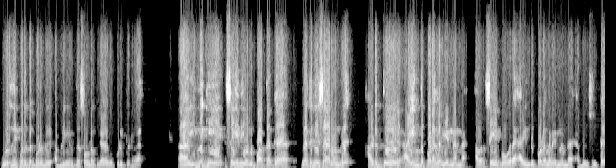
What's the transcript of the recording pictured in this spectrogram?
உறுதிப்படுத்தப்படுது அப்படிங்கிறத சொல்றதுக்காக அதை குறிப்பிடுறேன். இன்னைக்கு செய்தி ஒன்று பார்த்தாக்க ரஜினி சார் வந்து அடுத்து ஐந்து படங்கள் என்னென்ன அவர் செய்ய போகிற ஐந்து படங்கள் என்னென்ன அப்படின்னு சொல்லிட்டு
